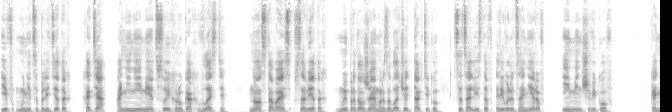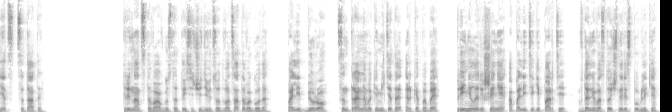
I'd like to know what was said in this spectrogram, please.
и в муниципалитетах, хотя они не имеют в своих руках власти. Но оставаясь в Советах, мы продолжаем разоблачать тактику, социалистов, революционеров и меньшевиков. Конец цитаты. 13 августа 1920 года Политбюро Центрального комитета РКПБ приняло решение о политике партии в Дальневосточной республике.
